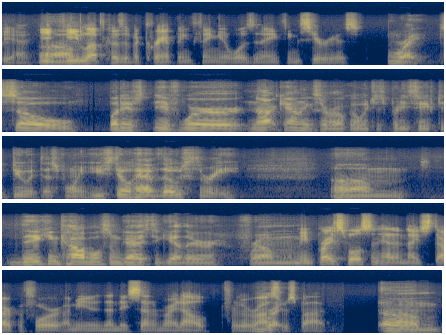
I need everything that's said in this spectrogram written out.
Yeah, he, um, he left because of a cramping thing. It wasn't anything serious. Right. So, but if if we're not counting Soroka, which is pretty safe to do at this point, you still have those three. Um, they can cobble some guys together from. I mean, Bryce Wilson had a nice start before. I mean, and then they sent him right out for the roster right. spot. Um,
